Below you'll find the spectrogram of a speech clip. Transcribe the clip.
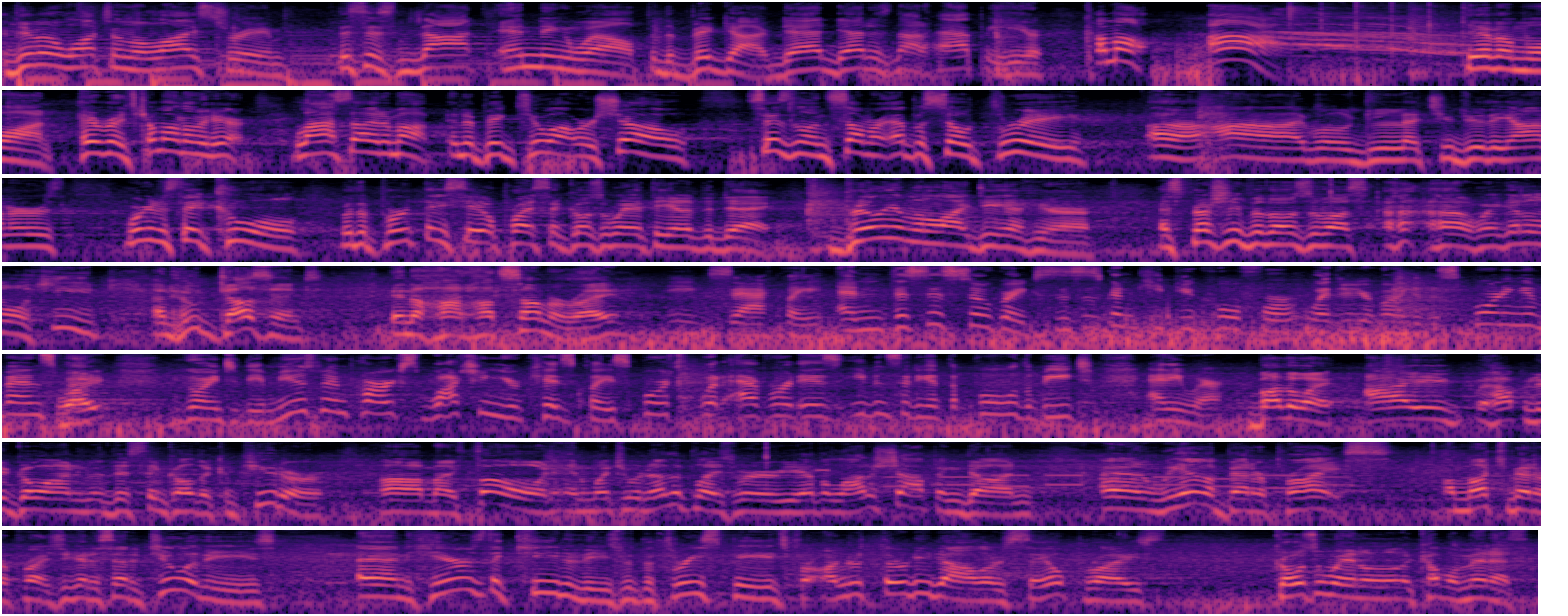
If you've been watching the live stream, this is not ending well for the big guy. Dad, Dad is not happy here. Come on. Ah! Give him one. Hey, Rich, come on over here. Last item up in a big two-hour show, Sizzling Summer, Episode 3. Uh, I will let you do the honors. We're gonna stay cool with a birthday sale price that goes away at the end of the day. Brilliant little idea here, especially for those of us who get a little heat, and who doesn't in the hot, hot summer, right? Exactly. And this is so great because this is going to keep you cool for whether you're going to the sporting events, Right. you're going to the amusement parks, watching your kids play sports, whatever it is, even sitting at the pool, the beach, anywhere. By the way, I happened to go on this thing called a computer, uh, my phone, and went to another place where you have a lot of shopping done, and we have a better price, a much better price. You get a set of two of these, and here's the key to these with the three speeds for under $30, sale price, goes away in a couple minutes.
